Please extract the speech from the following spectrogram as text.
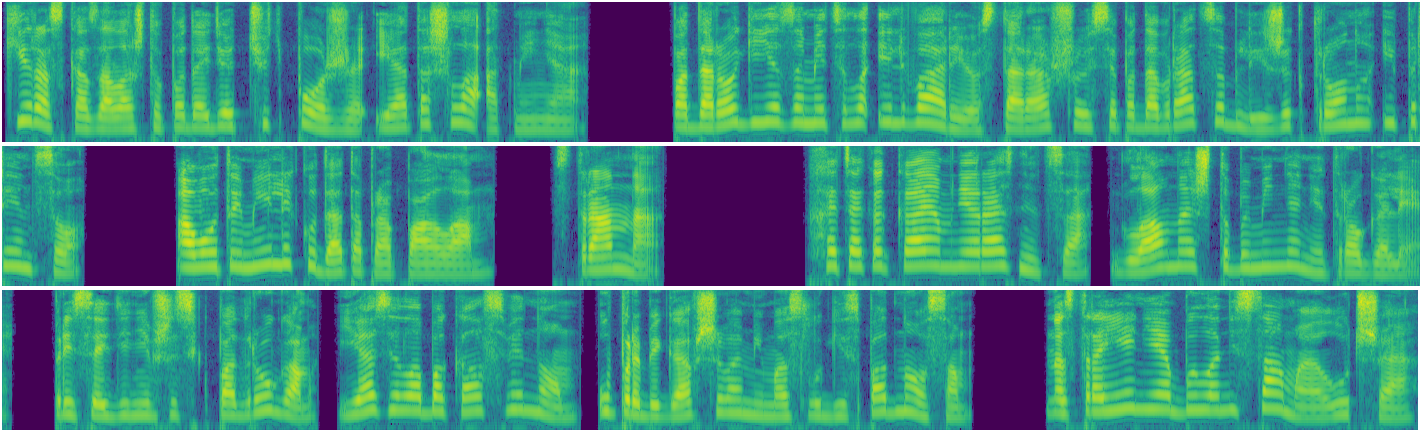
Кира сказала, что подойдет чуть позже, и отошла от меня. По дороге я заметила Эльварию, старавшуюся подобраться ближе к трону и принцу. А вот Эмили куда-то пропала. Странно. Хотя какая мне разница, главное, чтобы меня не трогали. Присоединившись к подругам, я взяла бокал с вином у пробегавшего мимо слуги с подносом. Настроение было не самое лучшее,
